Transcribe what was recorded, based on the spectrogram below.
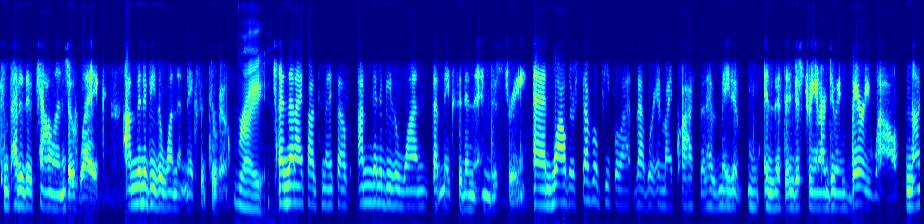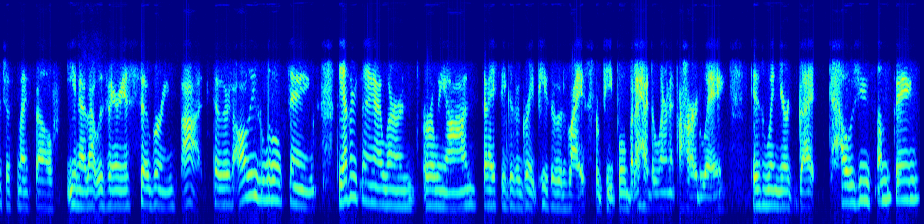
competitive challenge of like, I'm going to be the one that makes it through. Right. And then I thought to myself, I'm going to be the one that makes it in the industry. And while there's several people that, that were in my class that have made it in this industry and are doing very well, not just myself, you know, that was very a sobering thought. So there's all these little things. The other thing I learned early on that I think is a great piece of advice for people, but I had to learn it the hard way, is when your gut tells you something,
